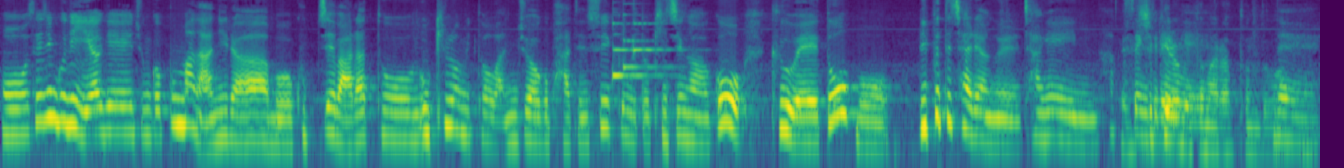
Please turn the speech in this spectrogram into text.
어, 세진 군이 이야기해 준 것 뿐만 아니라 뭐 국제 마라톤 5km 완주하고 받은 수익금을 또 기증하고 그 외에도 뭐 리프트 차량을 장애인 네, 학생들에게 10km 마라톤도 네.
